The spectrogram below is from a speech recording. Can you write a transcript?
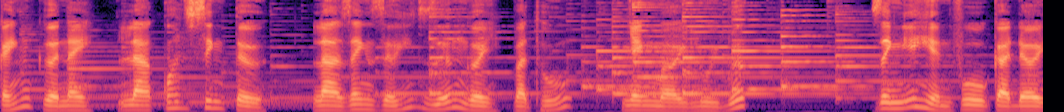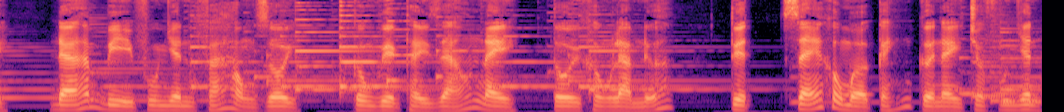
Cánh cửa này là quan sinh tử, là danh giới giữa người và thú, nhanh mời lùi bước. Danh nghĩa hiền phu cả đời đã bị phu nhân phá hỏng rồi. Công việc thầy giáo này tôi không làm nữa. Tuyệt sẽ không mở cánh cửa này cho phu nhân.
